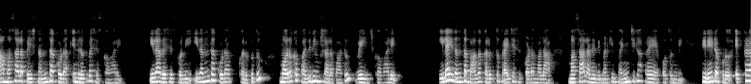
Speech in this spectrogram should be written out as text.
ఆ మసాలా పేస్ట్‌నంతా కూడా ఇందులోకి వేసేసుకోవాలి. ఇలా వేసేసుకొని ఇదంతా కూడా కలుపుతూ మరొక పది నిమిషాల పాటు వేయించుకోవాలి. ఇలా ఇదంతా బాగా కలుపుతూ ఫ్రై చేసేసుకోవడం వల్ల మసాలా అనేది మనకి మంచిగా ఫ్రై అయిపోతుంది. తినేటప్పుడు ఎక్కడా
